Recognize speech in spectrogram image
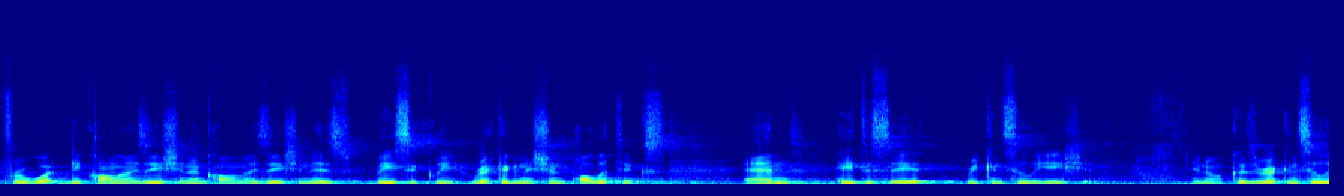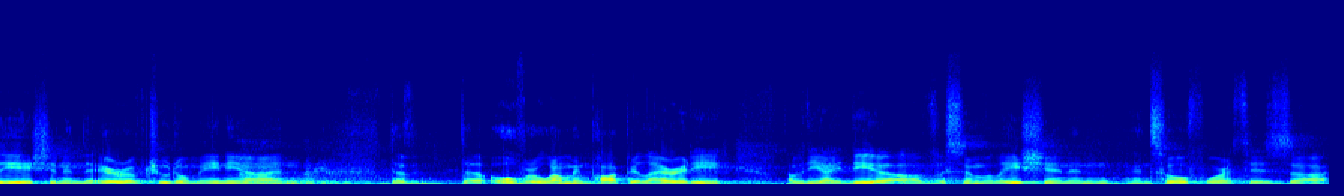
for what decolonization and colonization is basically recognition politics and hate to say it reconciliation you know because reconciliation in the era of Trudeau mania and the, the overwhelming popularity of the idea of assimilation and, and so forth is, uh,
